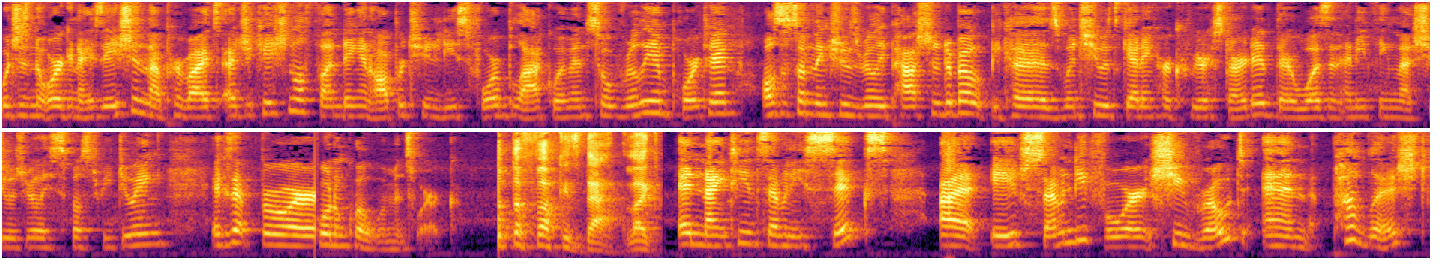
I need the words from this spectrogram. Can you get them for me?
which is an organization that provides educational funding and opportunities for Black women. So, really important. Also, something she was really passionate about because when she was getting her career started, there wasn't anything that she was really supposed to be doing except for quote unquote women's work. What the fuck is that? Like, in 1976, at age 74, she wrote and published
